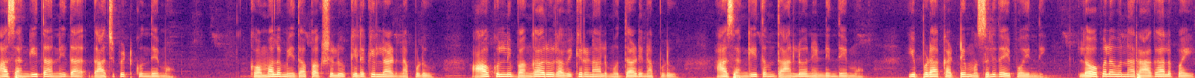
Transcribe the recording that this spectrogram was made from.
ఆ సంగీతాన్ని దా దాచిపెట్టుకుందేమో. కొమ్మల మీద పక్షులు కిలకిల్లాడినప్పుడు ఆకుల్ని బంగారు రవికిరణాలు ముద్దాడినప్పుడు ఆ సంగీతం దానిలో నిండిందేమో. ఇప్పుడు ఆ కట్టె ముసలిదైపోయింది. లోపల ఉన్న రాగాలపై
